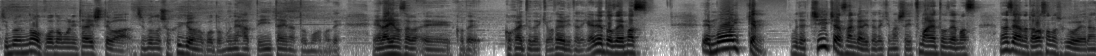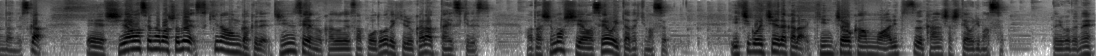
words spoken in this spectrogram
自分の子供に対しては自分の職業のことを胸張って言いたいなと思うので、えー、ライオンさんが、えー、答え、ご回答いただき、お便りいただきありがとうございます。で、もう一件。こちら、ちーちゃんさんからいただきました。いつもありがとうございます。なぜあなたはその職業を選んだんですか？えー、幸せな場所で好きな音楽で人生の門でサポートができるから大好きです。私も幸せをいただきます。一期一会だから緊張感もありつつ感謝しております。ということでね、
